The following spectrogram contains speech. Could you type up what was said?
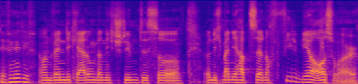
Definitiv. Und wenn die Kleidung dann nicht stimmt, ist so. Und ich meine, ihr habt ja noch viel mehr Auswahl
